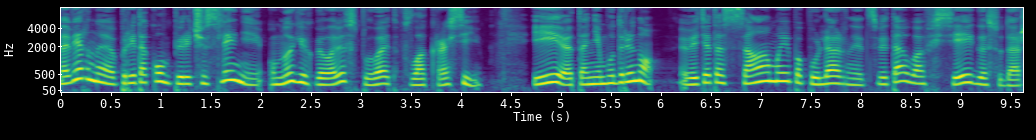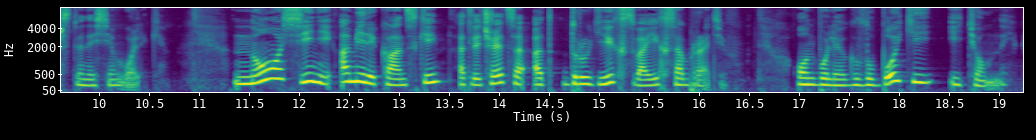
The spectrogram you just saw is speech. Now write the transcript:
Наверное, при таком перечислении у многих в голове всплывает флаг России. И это не мудрено, ведь это самые популярные цвета во всей государственной символике. Но синий американский отличается от других своих собратьев. Он более глубокий и темный.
